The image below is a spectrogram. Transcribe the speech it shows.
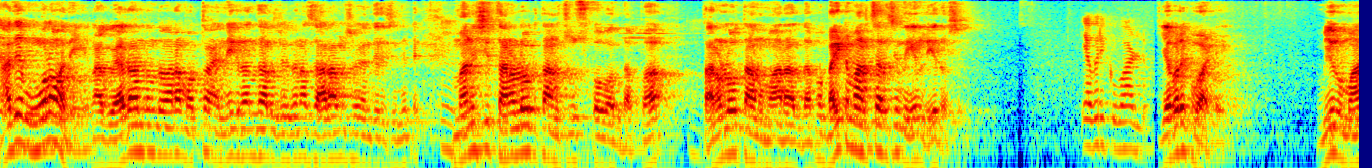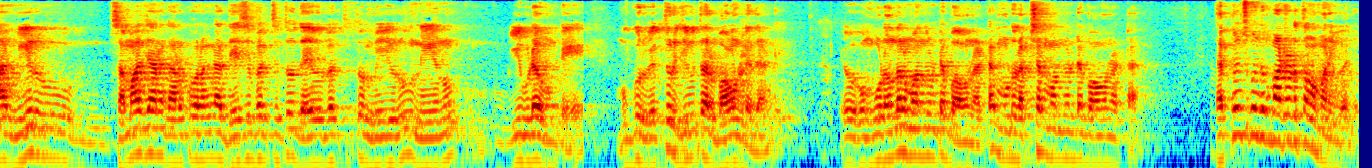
అదే మూలం అది. నాకు వేదాంతం ద్వారా మొత్తం ఎన్ని గ్రంథాలు చదివినా సారాంశం ఏం తెలిసిందంటే మనిషి తనలోకి తాను చూసుకోవాలి తప్ప తనలో తాను మారాలి తప్ప బయట మార్చాల్సింది ఏం లేదు అసలు. ఎవరికి వాళ్ళు? ఎవరికి వాళ్ళే? మీరు మా మీరు సమాజానికి అనుకూలంగా దేశభక్తితో దైవభక్తితో మీరు నేను ఈవిడ ఉంటే ముగ్గురు వ్యక్తుల జీవితాలు బాగుండలేదండి. ఒక మూడు వందల మంది ఉంటే బాగున్నట్ట మూడు లక్షల మంది ఉంటే బాగున్నట్ట. తప్పించుకుందుకు మాట్లాడుతున్నాం మనం ఇవన్నీ.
